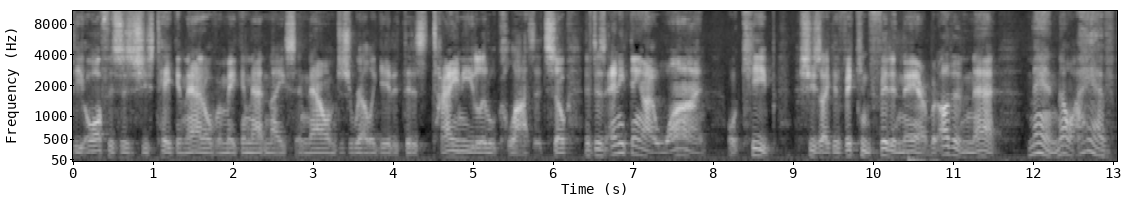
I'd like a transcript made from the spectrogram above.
the offices she's taking that over, making that nice, and now I'm just relegated to this tiny little closet. So if there's anything I want or keep, she's like, if it can fit in there. But other than that, man, no, I have.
